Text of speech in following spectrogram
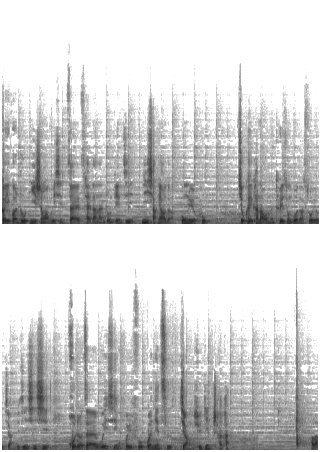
可以关注易申网微信，在菜单栏中点击你想要的攻略库，就可以看到我们推送过的所有奖学金信息，或者在微信回复关键词“奖学金”查看。好了，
